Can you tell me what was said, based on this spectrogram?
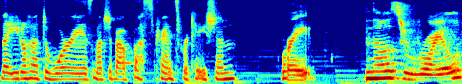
that you don't have to worry as much about bus transportation. Right. And those royal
